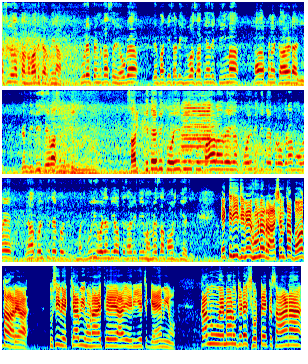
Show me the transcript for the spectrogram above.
ਅਸੀਂ ਉਹਦਾ ਧੰਨਵਾਦ ਕਰਦੇ ਹਾਂ। ਪੂਰੇ ਪਿੰਡ ਦਾ ਸਹਿਯੋਗ ਹੈ ਤੇ ਬਾਕੀ ਸਾਡੀ ਯੁਵਾ ਸਾਥੀਆਂ ਦੀ ਟੀਮ ਆ ਆਪਣਾ ਕਾਰਡ ਆ ਜੀ ਗੰਦੀਲੀ ਸੇਵਾ ਸਮਿਤੀ। ਸਾ ਕਿਤੇ ਵੀ ਕੋਈ ਵੀ ਕੋਈ ਬਾੜ ਆਵੇ ਜਾਂ ਕੋਈ ਵੀ ਕਿਤੇ ਪ੍ਰੋਗਰਾਮ ਹੋਵੇ ਜਾਂ ਕੋਈ ਕਿਤੇ ਮਜਬੂਰੀ ਹੋ ਜਾਂਦੀ ਹੈ ਉੱਥੇ ਸਾਡੀ ਟੀਮ ਹਮੇਸ਼ਾ ਪਹੁੰਚਦੀ ਹੈ ਜੀ। ਇੱਕ ਜੀ ਜਿਵੇਂ ਹੁਣ ਰਾਸ਼ਨ ਤਾਂ ਬਹੁਤ ਆ ਰਿਹਾ। ਤੁਸੀਂ ਵੇਖਿਆ ਵੀ ਹੋਣਾ ਇੱਥੇ ਏਰੀਏ 'ਚ ਗਏ ਵੀ ਹੋ। ਕੱਲ ਨੂੰ ਇਹਨਾਂ ਨੂੰ ਜਿਹੜੇ ਛੋਟੇ ਕਿਸਾਨ ਆ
